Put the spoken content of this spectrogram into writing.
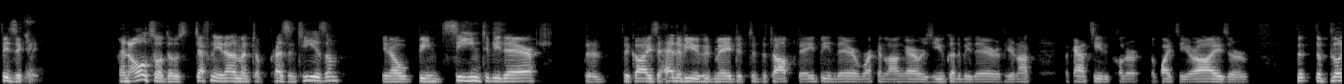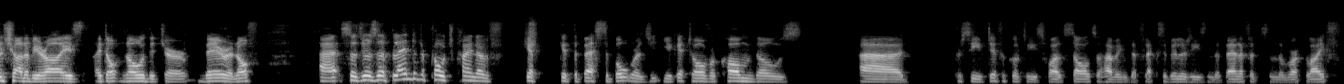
physically. Yeah. And also there's definitely an element of presenteeism you know being seen to be there. The the guys ahead of you who'd made it to the top they'd been there working long hours. You've got to be there. If you're not i can't see the color the whites of your eyes or the, the bloodshot of your eyes i don't know that you're there enough. Uh, so there's a blended approach kind of get get the best of both worlds. You, you get to overcome those uh, perceived difficulties whilst also having the flexibilities and the benefits and the work life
